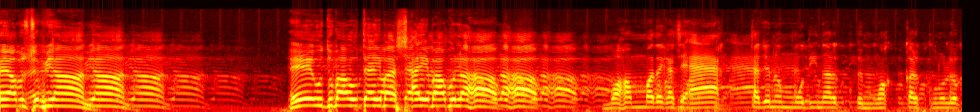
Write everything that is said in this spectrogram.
এই আবু সুফিয়ান, এই উতবা, উতাইবা, সাইব আবুল মোহাম্মদের কাছে একটা যেন মদিনার, মক্কার কোন লোক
